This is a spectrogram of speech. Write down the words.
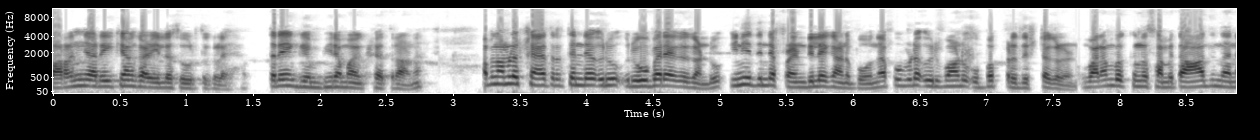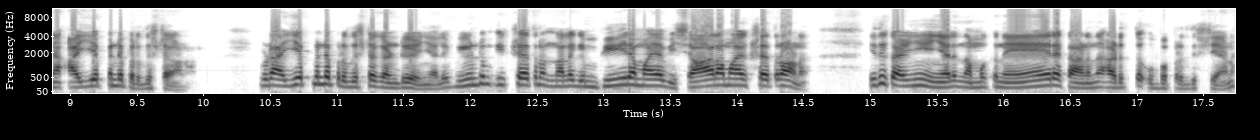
പറഞ്ഞറിയിക്കാൻ കഴിയില്ല സുഹൃത്തുക്കളെ. അത്രയും ഗംഭീരമായ ക്ഷേത്രമാണ്. അപ്പൊ നമ്മൾ ക്ഷേത്രത്തിന്റെ ഒരു രൂപരേഖ കണ്ടു. ഇനി ഇതിന്റെ ഫ്രണ്ടിലേക്കാണ് പോകുന്നത്. അപ്പൊ ഇവിടെ ഒരുപാട് ഉപപ്രതിഷ്ഠകളുണ്ട്. വലം വെക്കുന്ന സമയത്ത് ആദ്യം തന്നെ അയ്യപ്പന്റെ പ്രതിഷ്ഠ കാണാം. ഇവിടെ അയ്യപ്പന്റെ പ്രതിഷ്ഠ കണ്ടു കഴിഞ്ഞാൽ വീണ്ടും ഈ ക്ഷേത്രം നല്ല ഗംഭീരമായ വിശാലമായ ക്ഷേത്രമാണ്. ഇത് കഴിഞ്ഞു കഴിഞ്ഞാൽ നമുക്ക് നേരെ കാണുന്ന അടുത്ത ഉപപ്രതിഷ്ഠയാണ്.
